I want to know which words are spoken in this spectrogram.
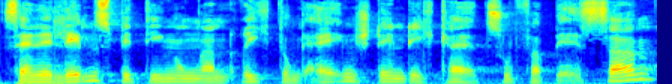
seine Lebensbedingungen Richtung Eigenständigkeit zu verbessern.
